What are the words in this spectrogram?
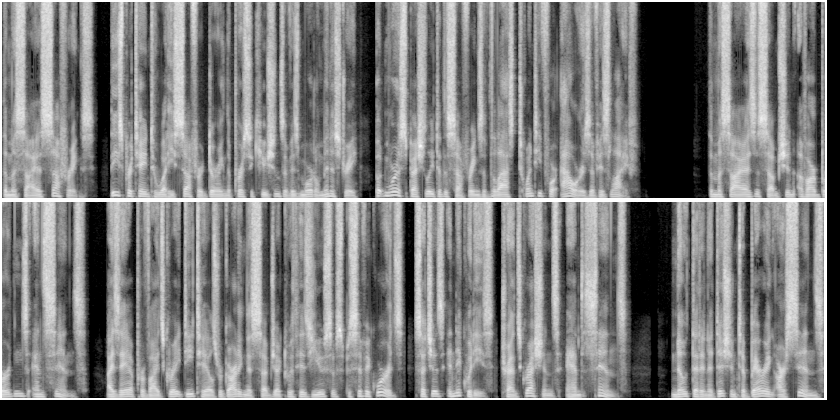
The Messiah's sufferings. These pertain to what he suffered during the persecutions of his mortal ministry, but more especially to the sufferings of the last 24 hours of his life. The Messiah's assumption of our burdens and sins. Isaiah provides great details regarding this subject with his use of specific words, such as iniquities, transgressions, and sins. Note that in addition to bearing our sins,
